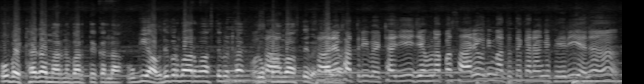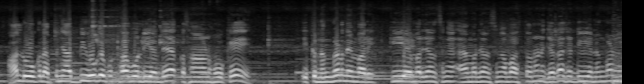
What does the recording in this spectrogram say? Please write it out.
ਉਹ ਬੈਠਾ ਹੈਗਾ ਮਰਨ ਵਰਤੇ ਕੱਲਾ ਉਹ ਕੀ ਆਪਦੇ ਪਰਿਵਾਰ ਵਾਸਤੇ ਬੈਠਾ ਹੈ, ਲੋਕਾਂ ਵਾਸਤੇ ਬੈਠਾ ਸਾਰਿਆਂ ਹੈਗਾ। ਖਾਤਰੀ ਬੈਠਾ ਜੀ। ਜੇ ਹੁਣ ਆਪਾਂ ਸਾਰੇ ਉਹਦੀ ਮਦਦ ਕਰਾਂਗੇ ਫੇਰ ਹੀ ਹੈ ਨਾ। ਆ ਲੋਕ ਲੈ ਪੰਜਾਬੀ ਹੋ ਕੇ ਪੁੱਠਾ ਬੋਲੀ ਜਾਂਦੇ ਆ ਕਿਸਾਨ ਹੋ ਕੇ। ਇੱਕ ਨੰਗਣ ਦੇ ਮਾਰੇ। ਕੀ ਐਮਰਜੈਂਸੀਆਂ ਐਮਰਜੈਂਸੀਆਂ ਵਾਸਤੇ ਉਹਨਾਂ ਨੇ ਜਗ੍ਹਾ ਛੱਡੀ ਹੋਈ ਹੈ ਨੰਗਣ ਨੂੰ।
